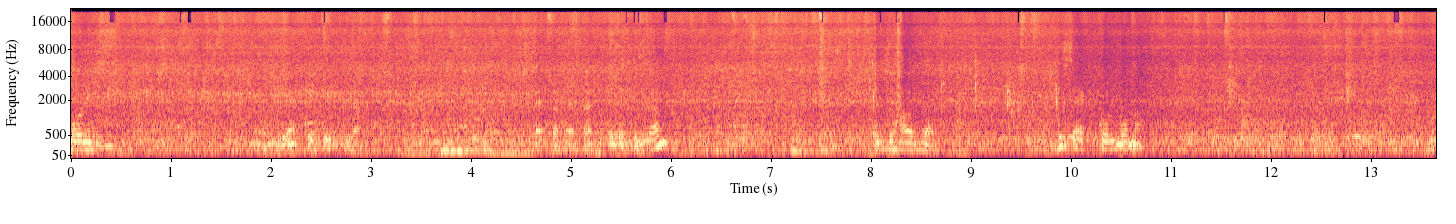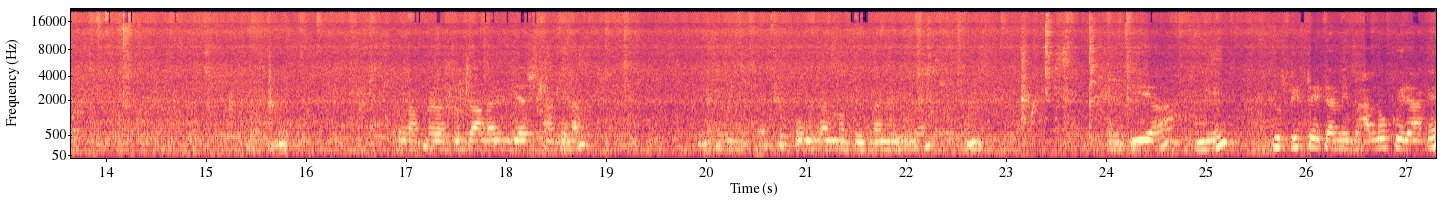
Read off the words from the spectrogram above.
মরিচ। কেটে দিলাম। ব্যাপার ব্যাপার করে দিলাম। ঝাল ঝাল এক করব না। আপনারা তো জানেন গ্যাস থাকে না। একটু পরিমাণ মতোই পানি দিলাম। দিয়া আমি রুটিটা এটা আমি ভালো করে আগে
